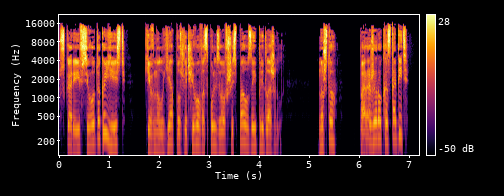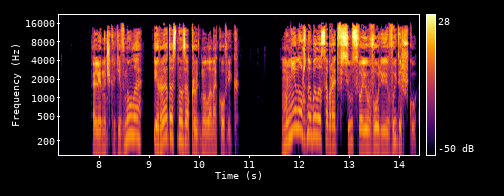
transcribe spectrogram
«Скорее всего, так и есть», — кивнул я, после чего, воспользовавшись паузой, предложил. «Ну что, пора жирок растопить?» Леночка кивнула и радостно запрыгнула на коврик. Мне нужно было собрать всю свою волю и выдержку,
